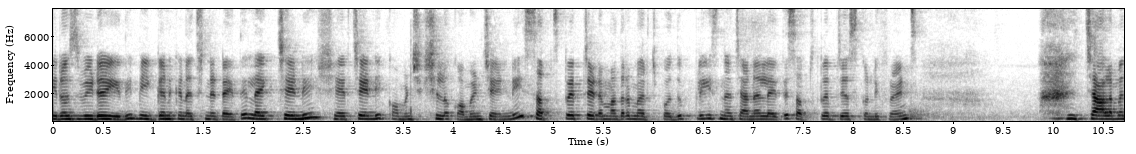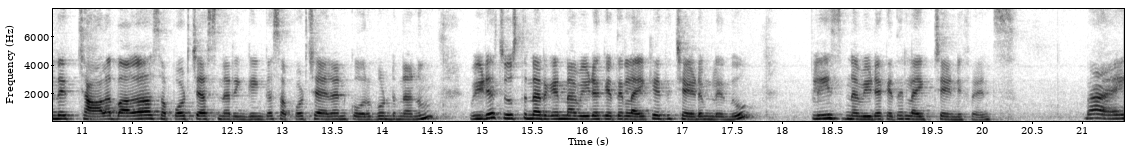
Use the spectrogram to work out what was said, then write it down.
ఈరోజు వీడియో ఇది. మీకు కనుక నచ్చినట్టయితే లైక్ చేయండి షేర్ చేయండి కామెంట్ సెక్షన్లో కామెంట్ చేయండి. సబ్స్క్రైబ్ చేయడం మాత్రం మర్చిపోద్దు. ప్లీజ్ నా ఛానల్ అయితే సబ్స్క్రైబ్ చేసుకోండి ఫ్రెండ్స్. చాలామంది అయితే చాలా బాగా సపోర్ట్ చేస్తున్నారు. ఇంకా ఇంకా సపోర్ట్ చేయాలని కోరుకుంటున్నాను. వీడియో చూస్తున్నారు కానీ నా వీడియోకి అయితే లైక్ అయితే చేయడం లేదు. ప్లీజ్ నా వీడియోకి అయితే లైక్ చేయండి ఫ్రెండ్స్ బాయ్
